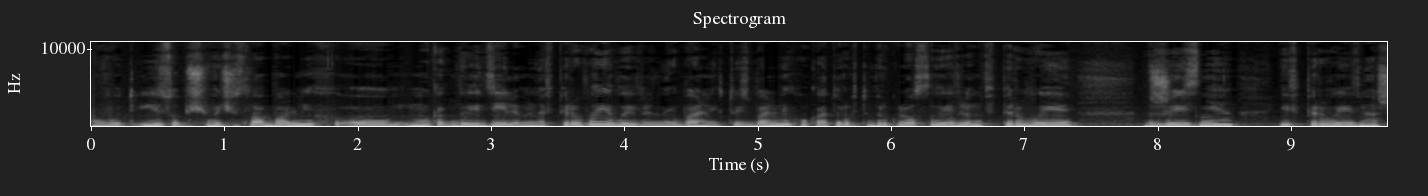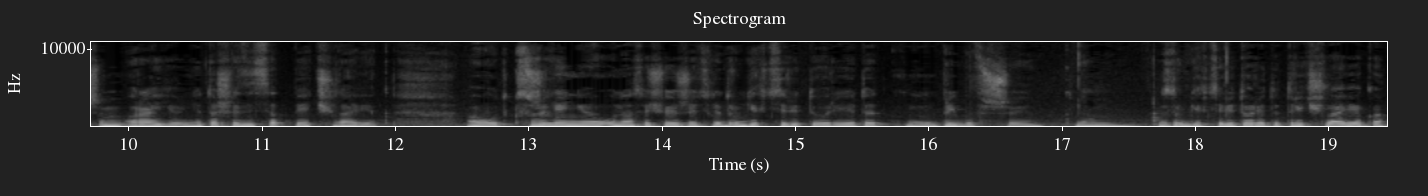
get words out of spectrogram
Вот. И из общего числа больных э, мы как бы и делим на впервые выявленных больных, то есть больных, у которых туберкулез выявлен впервые в жизни и впервые в нашем районе. Это 65 человек. А вот, к сожалению, у нас еще и жители других территорий, это прибывшие к нам из других территорий, это три человека.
